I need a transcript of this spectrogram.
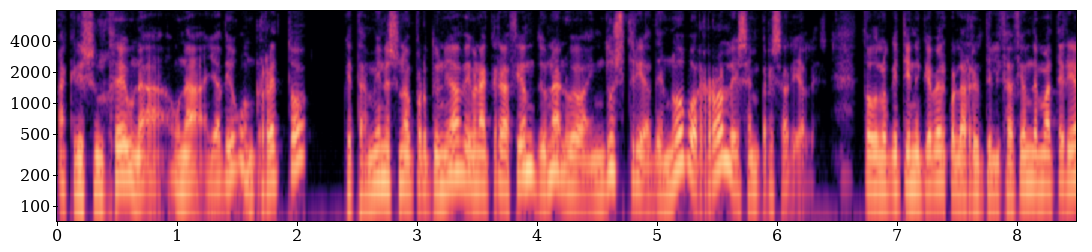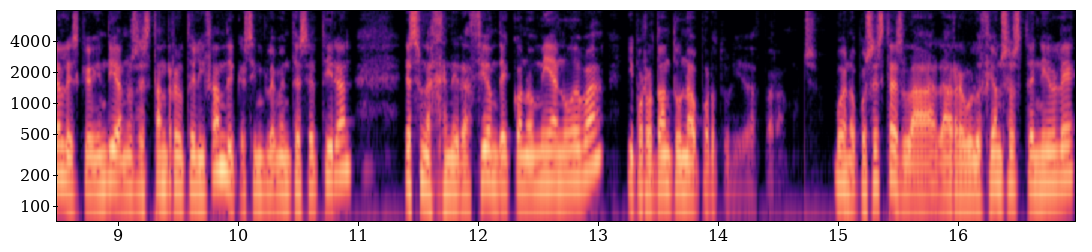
aquí surge una, una, ya digo, un reto que también es una oportunidad de una creación de una nueva industria, de nuevos roles empresariales. Todo lo que tiene que ver con la reutilización de materiales que hoy en día no se están reutilizando y que simplemente se tiran, es una generación de economía nueva y por lo tanto una oportunidad para muchos. Bueno, pues esta es la, revolución sostenible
